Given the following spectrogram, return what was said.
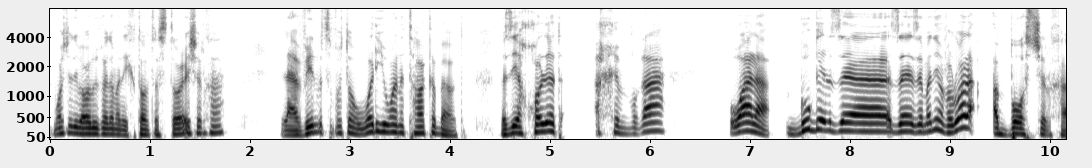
כמו שדיברנו קודם על לכתוב את ה story שלך, להבין בסופו של דבר, what do you want to talk about? וזה יכול להיות החברה, וואלה, גוגל זה, זה, זה מדהים, אבל וואלה, הבוס שלך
